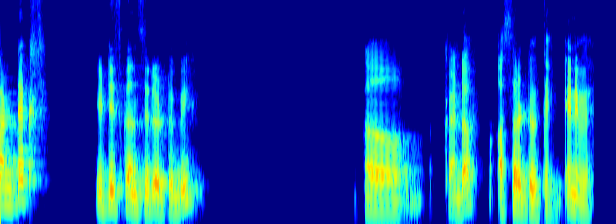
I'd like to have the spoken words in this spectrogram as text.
context, it is considered to be a kind of assertive thing. Anyway,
